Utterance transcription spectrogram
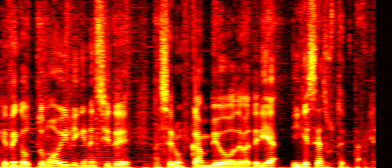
que tenga automóvil y que necesite hacer un cambio de batería y que sea sustentable.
